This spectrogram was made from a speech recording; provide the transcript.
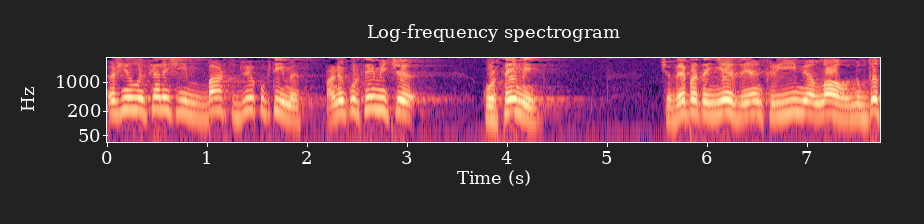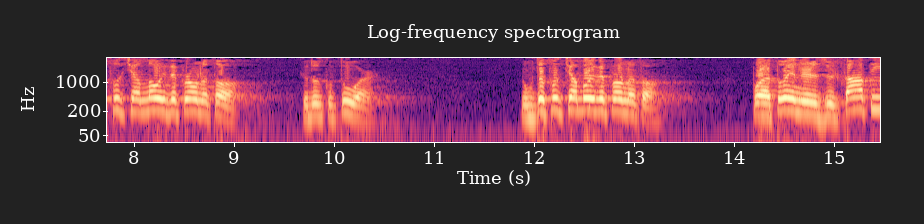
është një lloj fjale që i mban të dyja kuptimet. Pra ne kur themi që kur themi që veprat e njerëzve janë krijimi i Allahut, nuk do të thotë që Allahu i vepron ato. Kjo duhet kuptuar. Nuk do të thotë që Allahu i vepron ato. Por ato janë rezultati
